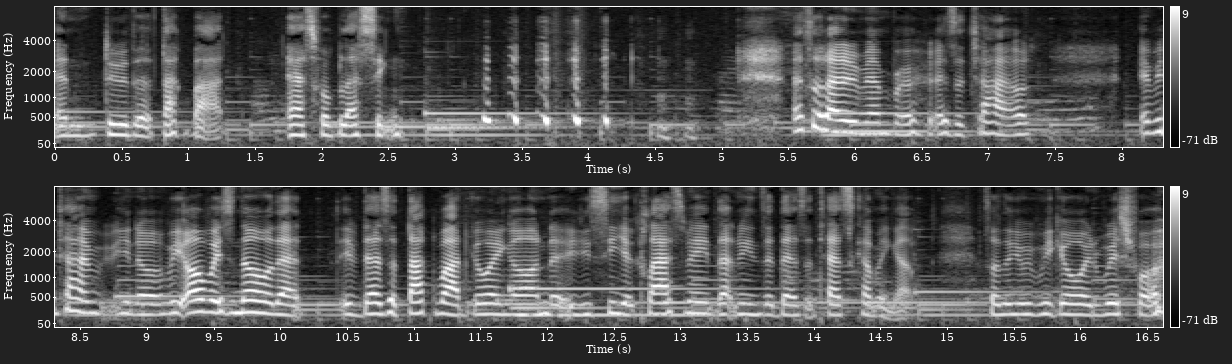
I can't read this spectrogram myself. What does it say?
and do the takbat, ask for blessing. That's what I remember as a child. Every time, you know, we always know that if there's a takbat going on, you see your classmate, that means that there's a test coming up. So we go and wish for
